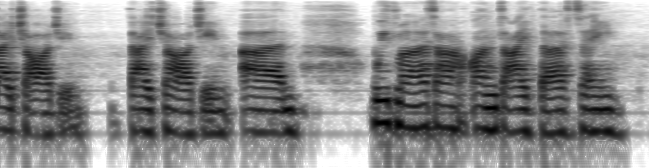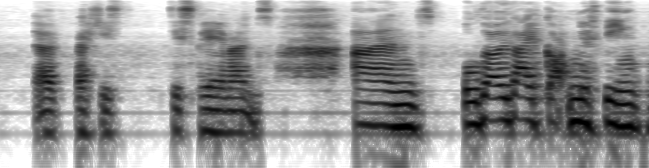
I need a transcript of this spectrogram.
they charge him. They charge him um, with murder on day 13 of Becky's disappearance. And although they've got nothing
